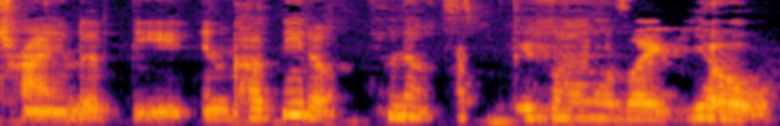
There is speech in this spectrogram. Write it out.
trying to be incognito. Who knows? Maybe someone was like, "Yo,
